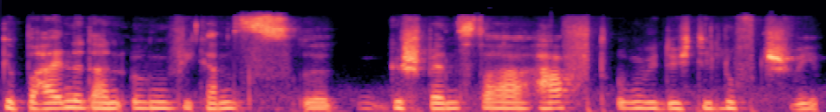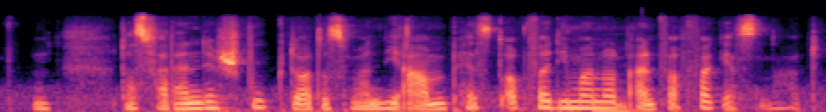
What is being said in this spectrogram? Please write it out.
Gebeine dann irgendwie ganz äh, gespensterhaft irgendwie durch die Luft schwebten. Das war dann der Spuk dort. Das waren die armen Pestopfer, die man dort mhm. einfach vergessen hat.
